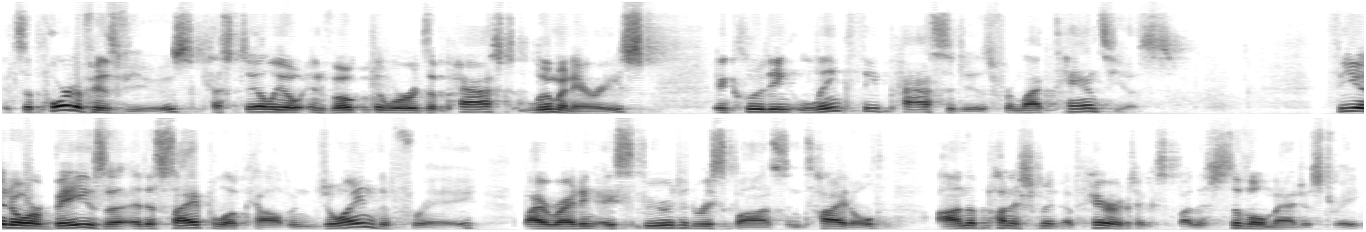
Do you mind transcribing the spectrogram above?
In support of his views, Castellio invoked the words of past luminaries, including lengthy passages from Lactantius. Theodore Beza, a disciple of Calvin, joined the fray by writing a spirited response entitled On the Punishment of Heretics by the Civil Magistrate,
